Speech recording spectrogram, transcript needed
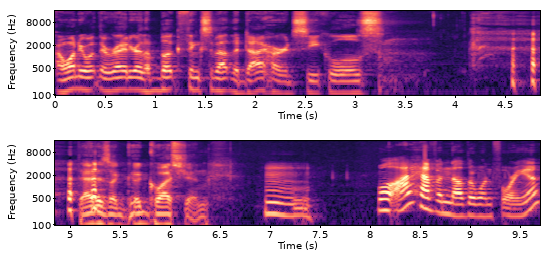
I wonder what the writer of the book thinks about the Die Hard sequels. That is a good question. Hmm. Well, I have another one for you.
